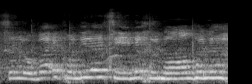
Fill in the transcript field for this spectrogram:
สรุปว่าไอ้คนที่ได้สีนี่คือน้องเขานะ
